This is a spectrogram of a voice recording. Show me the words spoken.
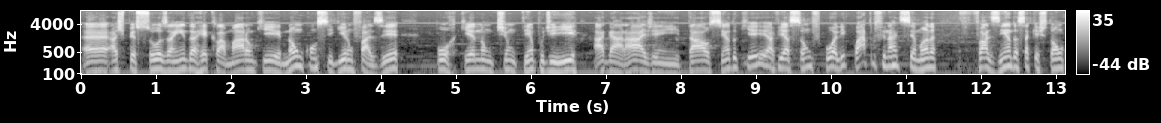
é, as pessoas ainda reclamaram que não conseguiram fazer porque não tinham tempo de ir à garagem e tal, sendo que a aviação ficou ali quatro finais de semana fazendo essa questão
